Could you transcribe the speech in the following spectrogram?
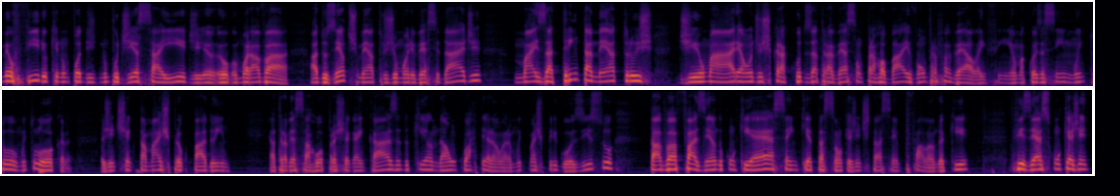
meu filho, que não, não podia sair, de, eu, eu morava a 200 metros de uma universidade, mas a 30 metros de uma área onde os cracudos atravessam para roubar e vão para a favela. Enfim, é uma coisa assim muito, muito louca. A gente tinha que estar tá mais preocupado em atravessar a rua para chegar em casa do que andar um quarteirão. Era muito mais perigoso. Isso estava fazendo com que essa inquietação que a gente está sempre falando aqui fizesse com que a gente,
